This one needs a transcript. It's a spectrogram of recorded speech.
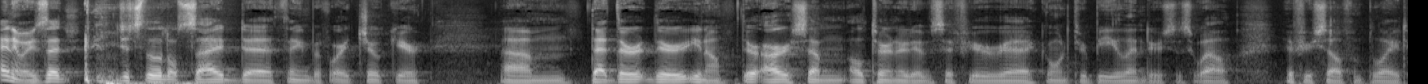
Anyways, that's just a little side uh, thing before I choke here. Um, that there, there, you know, there are some alternatives if you're uh, going through B lenders as well, if you're self-employed.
